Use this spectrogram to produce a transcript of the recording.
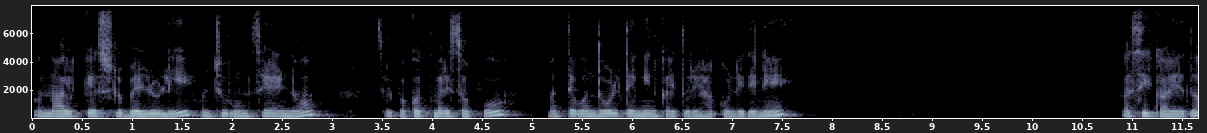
ಒಂದು ನಾಲ್ಕಷ್ಟು ಬೆಳ್ಳುಳ್ಳಿ, ಒಂಚೂರು ಹುಣಸೆ ಹಣ್ಣು, ಸ್ವಲ್ಪ ಕೊತ್ತಂಬರಿ ಸೊಪ್ಪು, ಮತ್ತು ಒಂದು ಹೋಳು ತೆಂಗಿನಕಾಯಿ ತುರಿ ಹಾಕ್ಕೊಂಡಿದ್ದೀನಿ ಹಸಿ ಅದು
